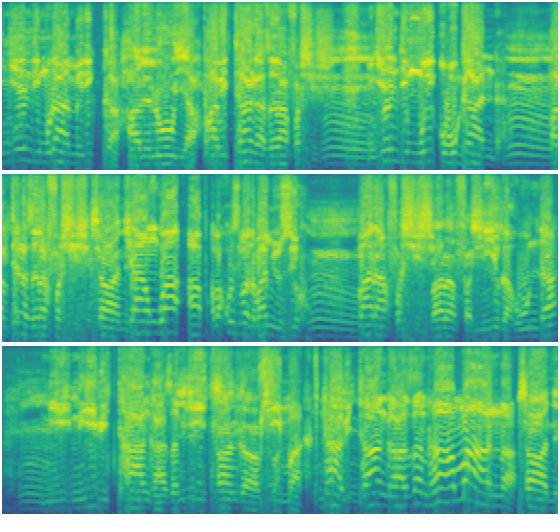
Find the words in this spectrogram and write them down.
Ngendi muri amerika. Haleluya pabitangaza arafashije Mm. ngendi muri ubuganda Mm. pabitangaza arafashije cyangwa ab- abakozi bana banyuzeho Mm. Baramfashije. niyo gahunda. Mm. ni- niy'ibitangaza by'iki? Ibitangaza. by'imana nta bitangaza nta mana. Cyane.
